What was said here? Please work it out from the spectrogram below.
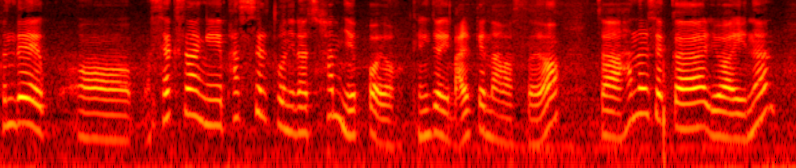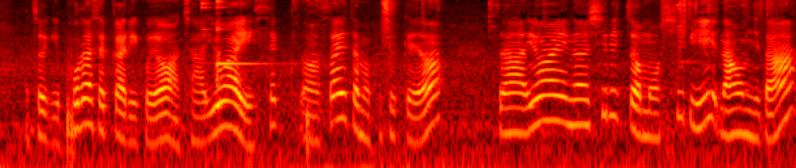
근데, 어, 색상이 파스텔 톤이라 참 예뻐요. 굉장히 맑게 나왔어요. 자, 하늘 색깔 요 아이는 저기 보라 색깔이고요. 자, 요 아이 색 어, 사이즈 한번 보실게요. 자, 요 아이는 12.5, 12 나옵니다.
